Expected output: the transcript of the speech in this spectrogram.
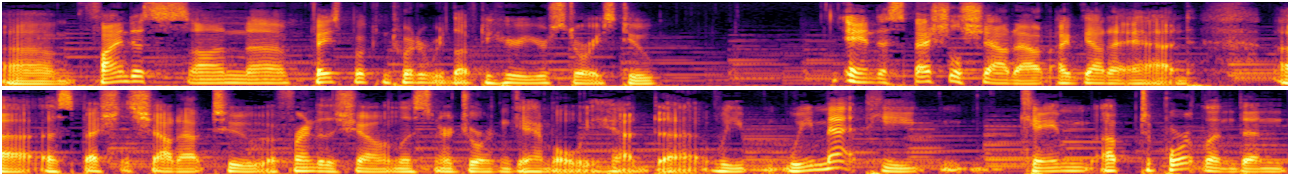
um, find us on uh, Facebook and Twitter. We'd love to hear your stories too. And a special shout out, I've got to add uh, a special shout out to a friend of the show and listener, Jordan Gamble. We had uh, we we met. He came up to Portland and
